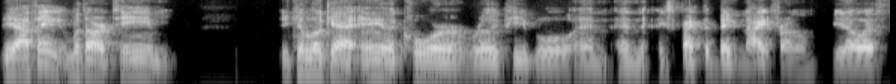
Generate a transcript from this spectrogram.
Yeah, I think with our team, you can look at any of the core really people and and expect a big night from them. You know, if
